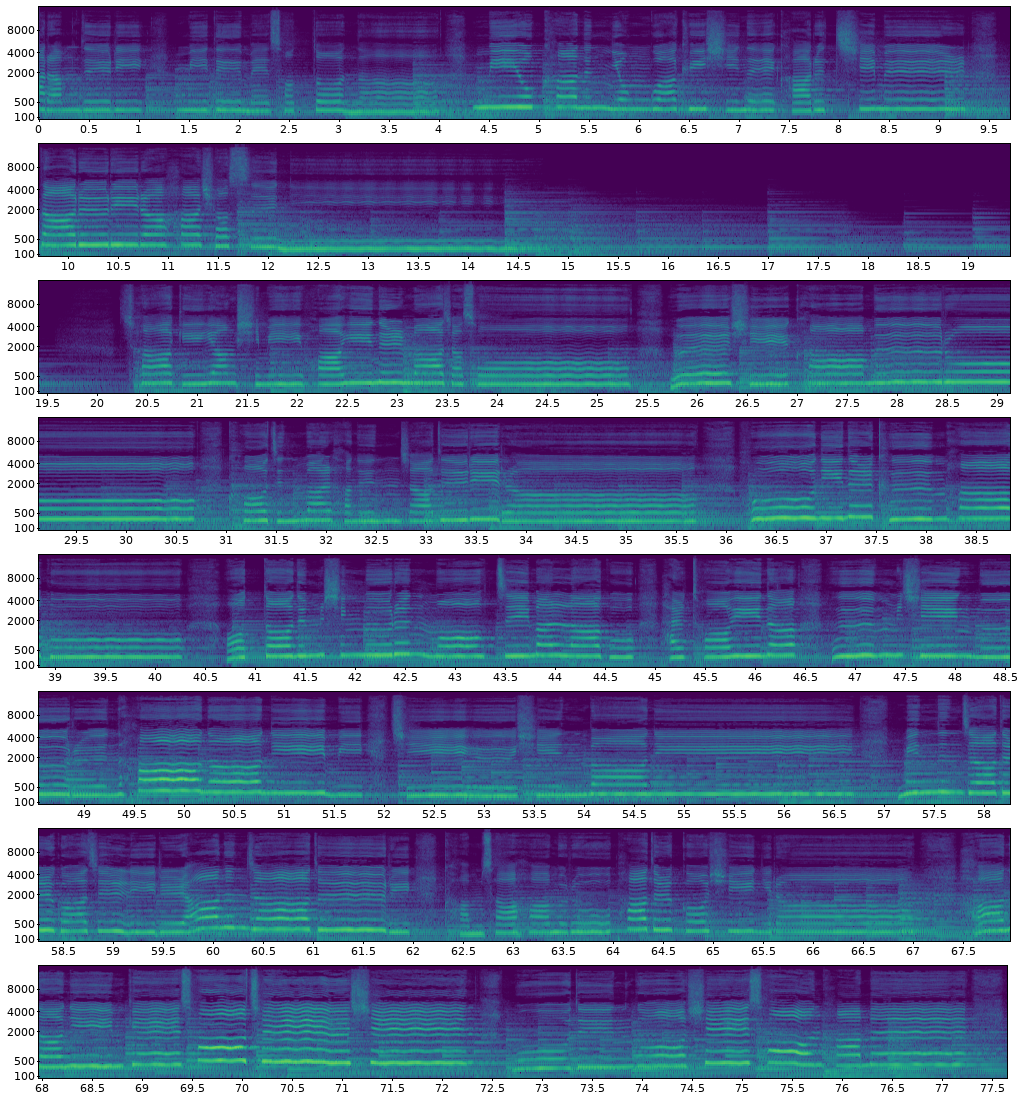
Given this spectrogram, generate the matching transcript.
사람들이 믿음에서 떠나 미혹하는 영과 귀신의 가르침을 따르리라 하셨으니. 자기 양심이 화인을 맞아서 외식함으 하는 자들이라. 혼인을 금하고 어떤 음식물은 먹지 말라고 할 터이나 음식물은 하나님이 지으신 바니. 믿는 자들과 진리 감사함으로 받을 것이니라. 하나님께서 지으신 모든 것이 선함에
